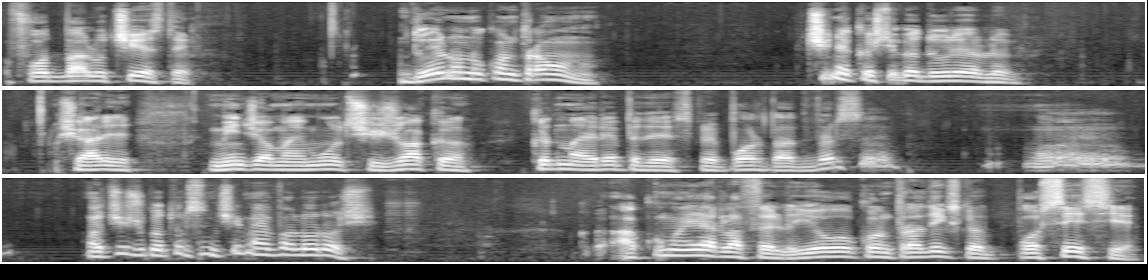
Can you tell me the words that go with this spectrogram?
fotbalul ce este? Duelul unul contra unul. Cine câștigă duelurile și are mingea mai mult și joacă cât mai repede spre poarta adversă, mă, acești jucători sunt cei mai valoroși. Acum iar la fel, eu o contradic că posesie.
